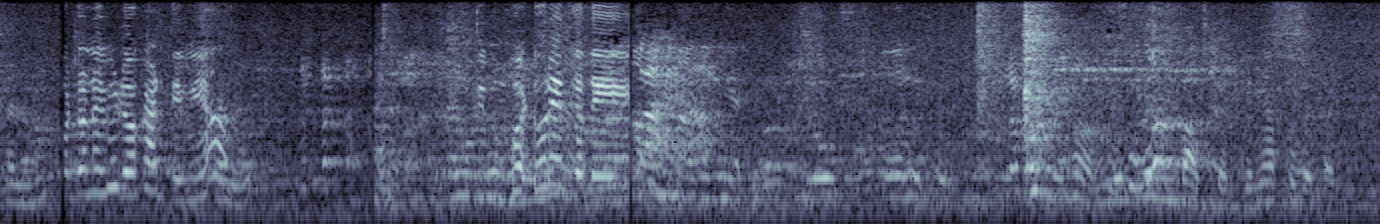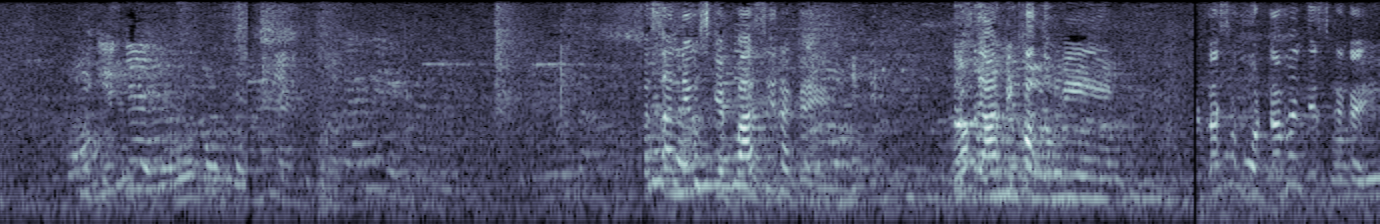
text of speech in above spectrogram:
फोटो नाही व्हिडिओ काढते मी हा ती भटूर आहेत का ते संडे उसके पास ही रखे म्हणजे आम्ही खातो मी असं मोठा म्हणतेस का काय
